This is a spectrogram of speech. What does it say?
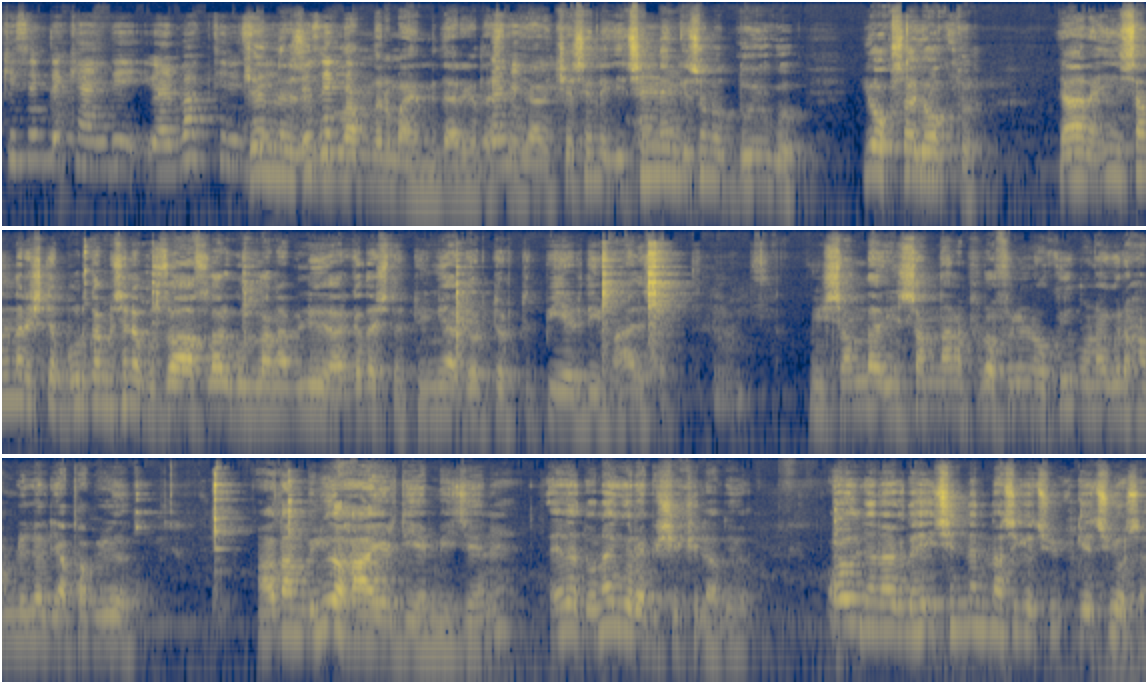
kesinlikle kendi yani vaktinizi Kendinizi özellikle- kullandırmayın bir de arkadaşlar. Öyle. Yani kesinlikle içinden Evet. geçen o duygu. Yoksa yoktur. Yani insanlar işte burada mesela bu zaaflar kullanabiliyor arkadaşlar. Dünya dört dörtlük bir yer değil maalesef. Evet. İnsanlar insanların profilini okuyup ona göre hamleler yapabiliyor. Adam biliyor hayır diyemeyeceğini. Evet ona göre bir şekil alıyor. O yüzden arkadaşlar içinden nasıl geçi- geçiyorsa.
